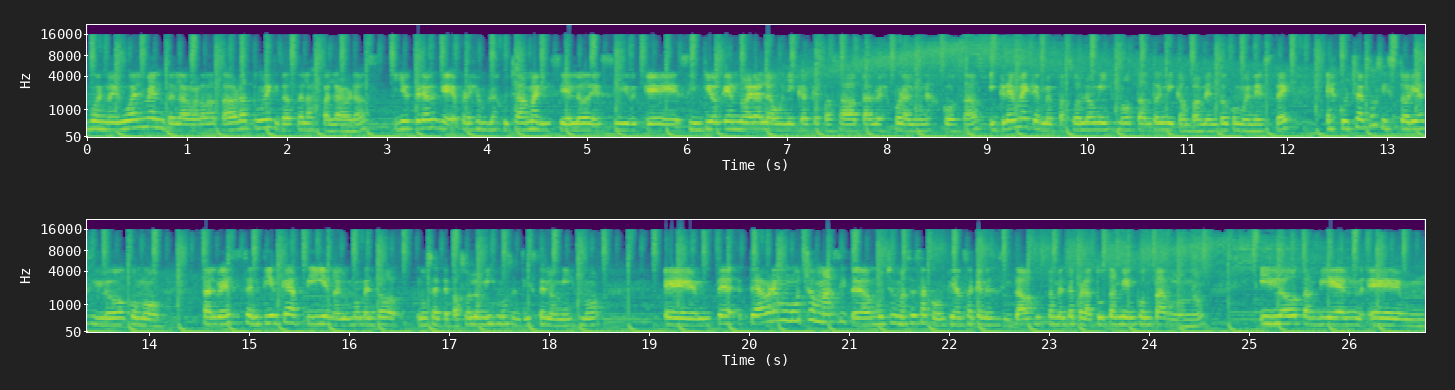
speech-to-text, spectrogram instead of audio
Bueno, igualmente, la verdad, ahora tú me quitaste las palabras. Yo creo que, por ejemplo, escuchaba a Maricielo decir que sintió que no era la única que pasaba tal vez por algunas cosas. Y créeme que me pasó lo mismo, tanto en mi campamento como en este. Escuchar tus historias y luego como tal vez sentir que a ti en algún momento, no sé, te pasó lo mismo, sentiste lo mismo. Eh, te, te abre mucho más y te da mucho más esa confianza que necesitabas justamente para tú también contarlo, ¿no? Y luego también... Eh,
